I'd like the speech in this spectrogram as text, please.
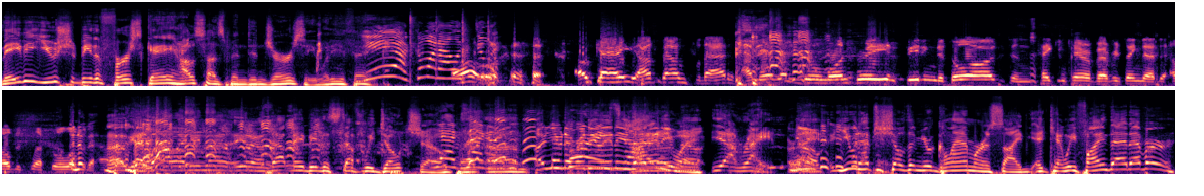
Maybe you should be the first gay house husband in Jersey. What do you think? Yeah, come on, Alex, do it. okay, I'm down for that. I'm already doing laundry and feeding the dogs and taking care of everything that Elvis left all over the house. Okay, well, I mean, uh, you know, that may be the stuff we don't show. Yeah, but, exactly. um, Oh, you never do boring any of that anyway. know. Yeah, right. No, you would have to show them your glamorous side. Can we find that ever?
